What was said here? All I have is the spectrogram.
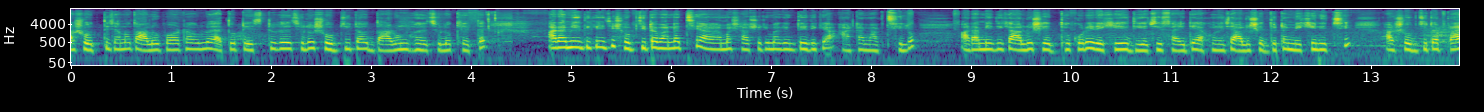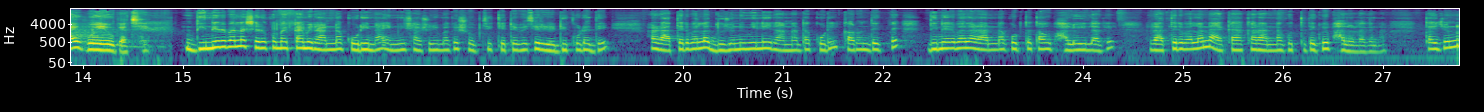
আর সত্যি জানো তো, আলুর পরোটাগুলো এত টেস্টি হয়েছিল, সবজিটাও দারুণ হয়েছিল খেতে। আর আমি এদিকে এই যে সবজিটা বানাচ্ছি, আর আমার শাশুড়ি মা কিন্তু এদিকে আটা মাখছিল। আর আমি এদিকে আলু সেদ্ধ করে রেখে দিয়েছি সাইডে, এখন এই যে আলু সেদ্ধটা মেখে নিচ্ছি, আর সবজিটা প্রায় হয়েও গেছে। দিনের বেলা সেরকম একটা আমি রান্না করি না। এমনি শাশুড়ি মাকে সবজি কেটে বেছে রেডি করে দেই। আর রাতের বেলা দুজনে মিলেই রান্নাটা করি। কারণ দেখবে দিনের বেলা রান্না করতে তাও ভালোই লাগে। রাতের বেলা না একা একা রান্না করতে দেখবে ভালো লাগে না। তাই জন্য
